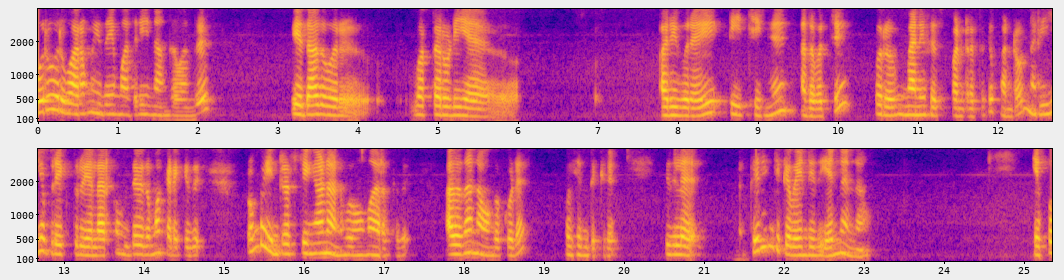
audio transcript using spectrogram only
ஒரு ஒரு வாரமும் இதே மாதிரி நாங்கள் வந்து ஏதாவது ஒரு ஒருத்தருடைய அறிவுரை டீச்சிங்கு அதை வச்சு ஒரு மேனிஃபெஸ்ட் பண்ணுறதுக்கு பண்ணுறோம் நிறைய பிரேக் த்ரூ எல்லாருக்கும் விதவிதமாக கிடைக்குது. ரொம்ப இன்ட்ரெஸ்டிங்கான அனுபவமாக இருக்குது. அதை தான் நான் உங்கள் கூட பகிர்ந்துக்கிறேன். இதில் தெரிஞ்சுக்க வேண்டியது என்னென்னா எப்போ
